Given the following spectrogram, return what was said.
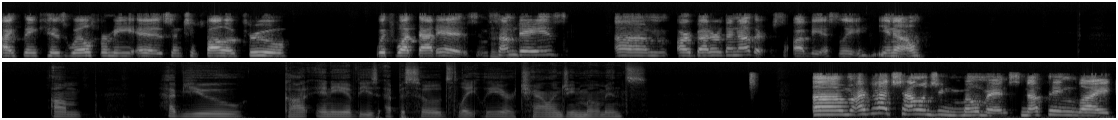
I think His will for me is, and to follow through with what that is. And some Mhm. days um, are better than others, obviously. You know. Um, have you got any of these episodes lately or challenging moments? Um, I've had challenging moments, nothing like,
